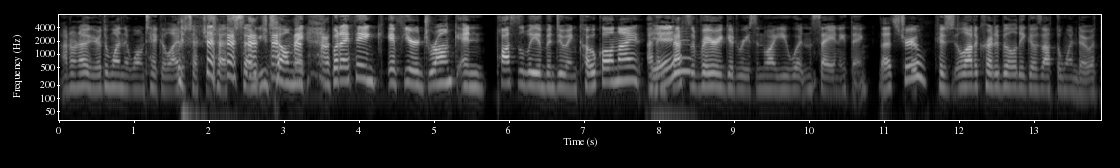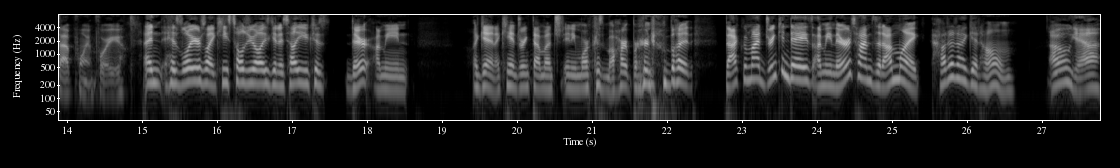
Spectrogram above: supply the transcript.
I don't know. You're the one that won't take a lie detector test, so you tell me. But I think if you're drunk and possibly have been doing coke all night, I think that's a very good reason why you wouldn't say anything That's true. because a lot of credibility goes out the window at that point for you. And his lawyer's like, he's told you all he's going to tell you because there, I mean, again, I can't drink that much anymore because my heartburn. but back in my drinking days, I mean, there are times that I'm like, how did I get home? Oh yeah,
